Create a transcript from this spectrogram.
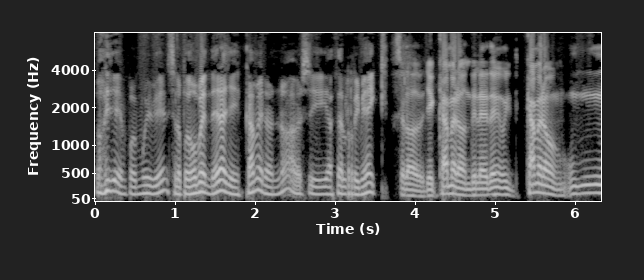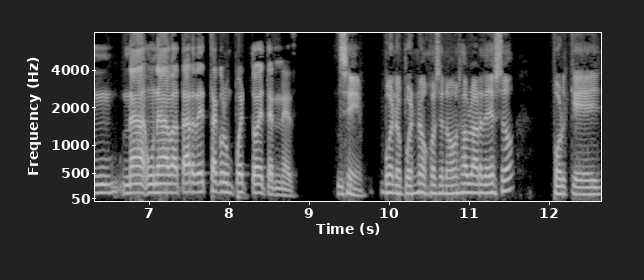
Oye, pues muy bien. Se lo podemos vender a James Cameron, ¿no? A ver si hace el remake. Se lo, James Cameron, dile, tengo- Cameron, un, una, una avatar de esta con un puerto Ethernet. Sí. Bueno, pues no, José, no vamos a hablar de eso porque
